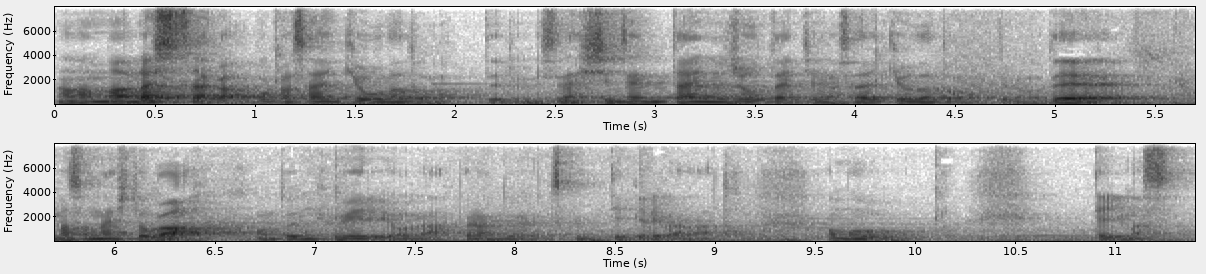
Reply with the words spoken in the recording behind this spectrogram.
あまあらしさが僕は最強だと思ってるんですね。自然体の状態っていうのは最強だと思ってるので、まあ、そんな人が本当に増えるようなブランドを作っていければなと思っています。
